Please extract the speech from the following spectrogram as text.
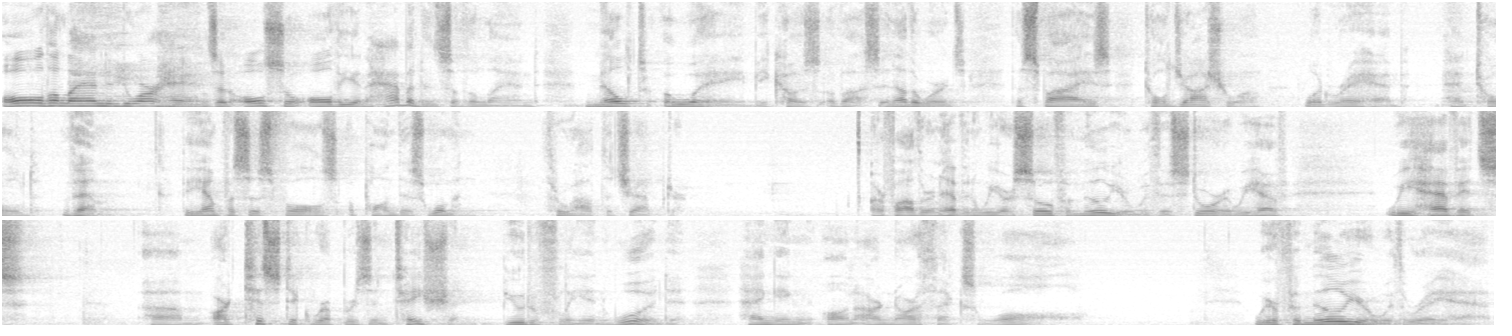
all the land into our hands, and also all the inhabitants of the land melt away because of us. In other words, the spies told Joshua what Rahab had told them. The emphasis falls upon this woman throughout the chapter. Our Father in heaven, we are so familiar with this story. We have, we have its um, artistic representation beautifully in wood hanging on our narthex wall. We're familiar with Rahab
